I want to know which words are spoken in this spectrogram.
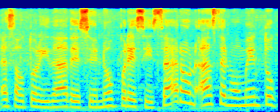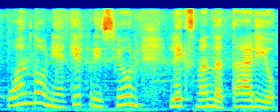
Las autoridades no precisaron hasta el momento cuándo ni a qué prisión el exmandatario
